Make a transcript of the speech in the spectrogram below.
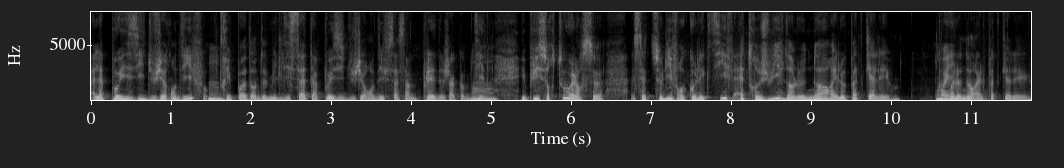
La poésie du Gérondif, mm. Tripode en 2017. La poésie du Gérondif, ça, ça me plaît déjà comme titre. Et puis surtout, alors ce, cette, ce livre collectif, Être juif dans le Nord et le Pas-de-Calais. Pourquoi le Nord et le Pas-de-Calais?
